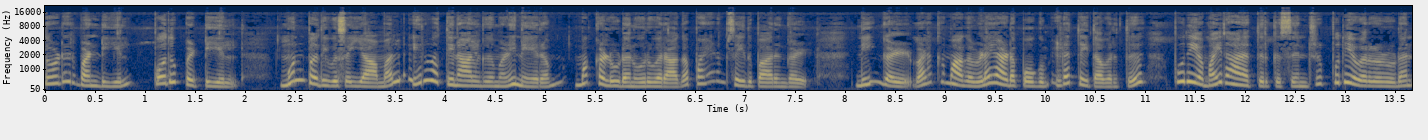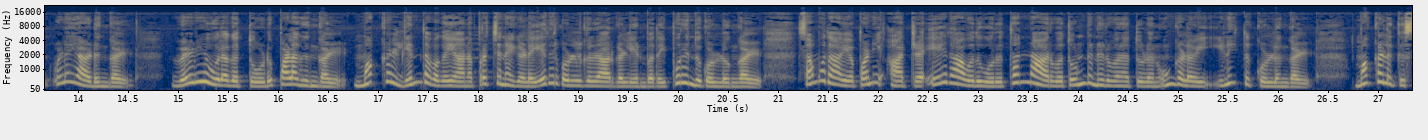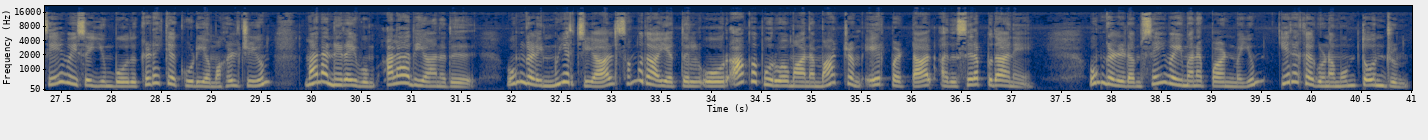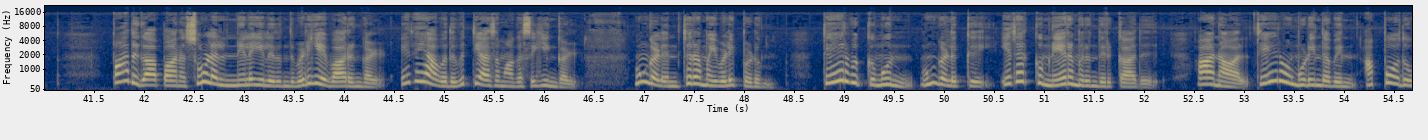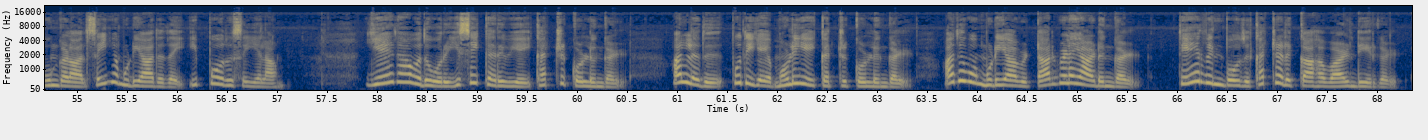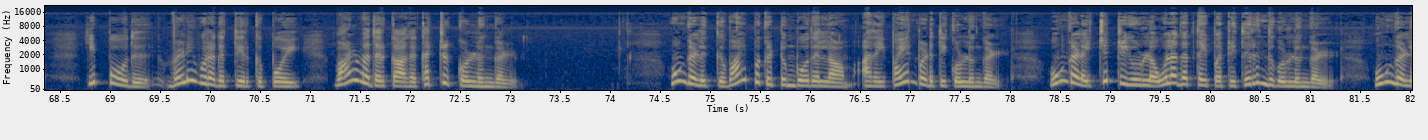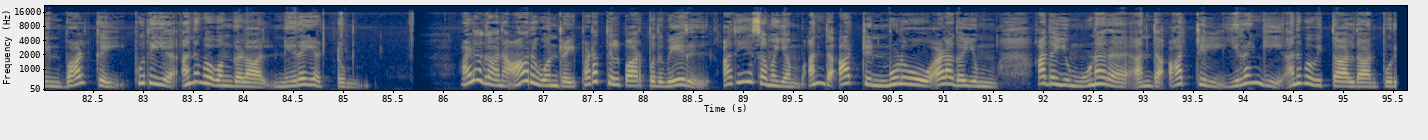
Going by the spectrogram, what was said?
தொடர் வண்டியில் பொதுப்பெட்டியில் முன்பதிவு செய்யாமல் இருபத்தி நான்கு மணி நேரம் மக்களுடன் ஒருவராக பயணம் செய்து பாருங்கள். நீங்கள் வழக்கமாக விளையாடப் போகும் இடத்தை தவிர்த்து புதிய மைதானத்திற்கு சென்று புதியவர்களுடன் விளையாடுங்கள். வெளி உலகத்தோடு பழகுங்கள். மக்கள் எந்த வகையான பிரச்சனைகளை எதிர்கொள்கிறார்கள் என்பதை புரிந்து கொள்ளுங்கள். சமுதாய பணி ஆற்ற ஏதாவது ஒரு தன்னார்வ தொண்டு நிறுவனத்துடன் உங்களை இணைத்துக் கொள்ளுங்கள். மக்களுக்கு சேவை செய்யும் போது கிடைக்கக்கூடிய மகிழ்ச்சியும் மன நிறைவும் அலாதியானது. உங்களின் முயற்சியால் சமுதாயத்தில் ஓர் ஆக்கப்பூர்வமான மாற்றம் ஏற்பட்டால் அது சிறப்புதானே? உங்களிடம் சேவை மனப்பான்மையும் இரக்க குணமும் தோன்றும். பாதுகாப்பான சூழல் நிலையிலிருந்து வெளியே வாருங்கள். எதையாவது வித்தியாசமாக செய்யுங்கள். உங்களின் திறமை வெளிப்படும். தேர்வுக்கு முன் உங்களுக்கு எதற்கும் நேரம் இருந்திருக்காது. ஆனால் தேர்வு முடிந்தபின் அப்போது உங்களால் செய்ய முடியாததை இப்போது செய்யலாம். ஏதாவது ஒரு இசைக்கருவியை கற்றுக்கொள்ளுங்கள். அல்லது புதிய மொழியை கற்றுக்கொள்ளுங்கள். அதுவும் முடியாவிட்டால் விளையாடுங்கள். தேர்வின் போது கற்றலுக்காக வாழ்ந்தீர்கள். இப்போது வெளி உலகத்திற்கு போய் வாழ்வதற்காக கற்றுக்கொள்ளுங்கள். உங்களுக்கு வாய்ப்பு கிட்டும் போதெல்லாம் அதை பயன்படுத்திக் கொள்ளுங்கள். உங்களை சுற்றியுள்ள உலகத்தை பற்றி தெரிந்து கொள்ளுங்கள். உங்களின் வாழ்க்கை புதிய அனுபவங்களால் நிறையட்டும். அழகான ஆறு ஒன்றை படத்தில் பார்ப்பது வேறு. அதே சமயம் அந்த ஆற்றின் முழு அழகையும் அதையும் உணர அந்த ஆற்றில் இறங்கி அனுபவித்தால்தான் புரியும்.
